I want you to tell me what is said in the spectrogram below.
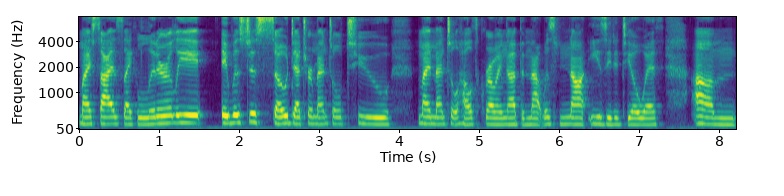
my size. Like, literally, it was just so detrimental to my mental health growing up and that was not easy to deal with um,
